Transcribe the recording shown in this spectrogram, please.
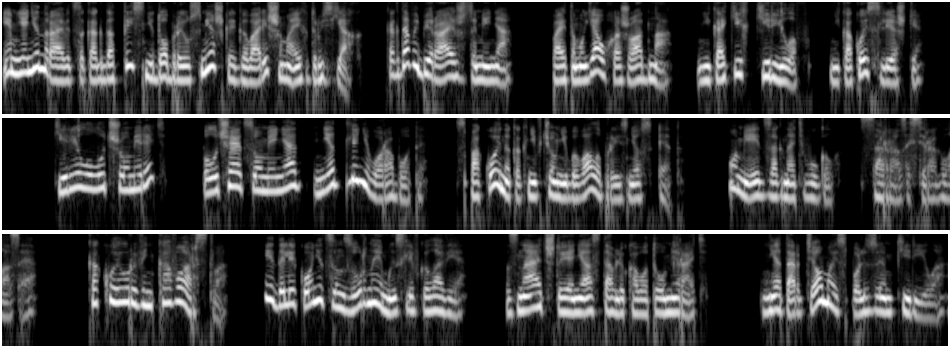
И мне не нравится, когда ты с недоброй усмешкой говоришь о моих друзьях. Когда выбираешь за меня. Поэтому я ухожу одна. Никаких Кириллов, никакой слежки. Кириллу лучше умереть? Получается, у меня нет для него работы. Спокойно, как ни в чем не бывало, произнес Эд. Умеет загнать в угол. Зараза сероглазая. Какой уровень коварства. И далеко не цензурные мысли в голове. Знает, что я не оставлю кого-то умирать. Нет Артема, используем Кирилла.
